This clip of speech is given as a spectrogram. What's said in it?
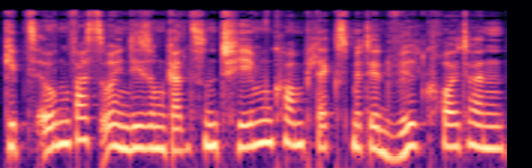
Gibt es irgendwas so in diesem ganzen Themenkomplex mit den Wildkräutern,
